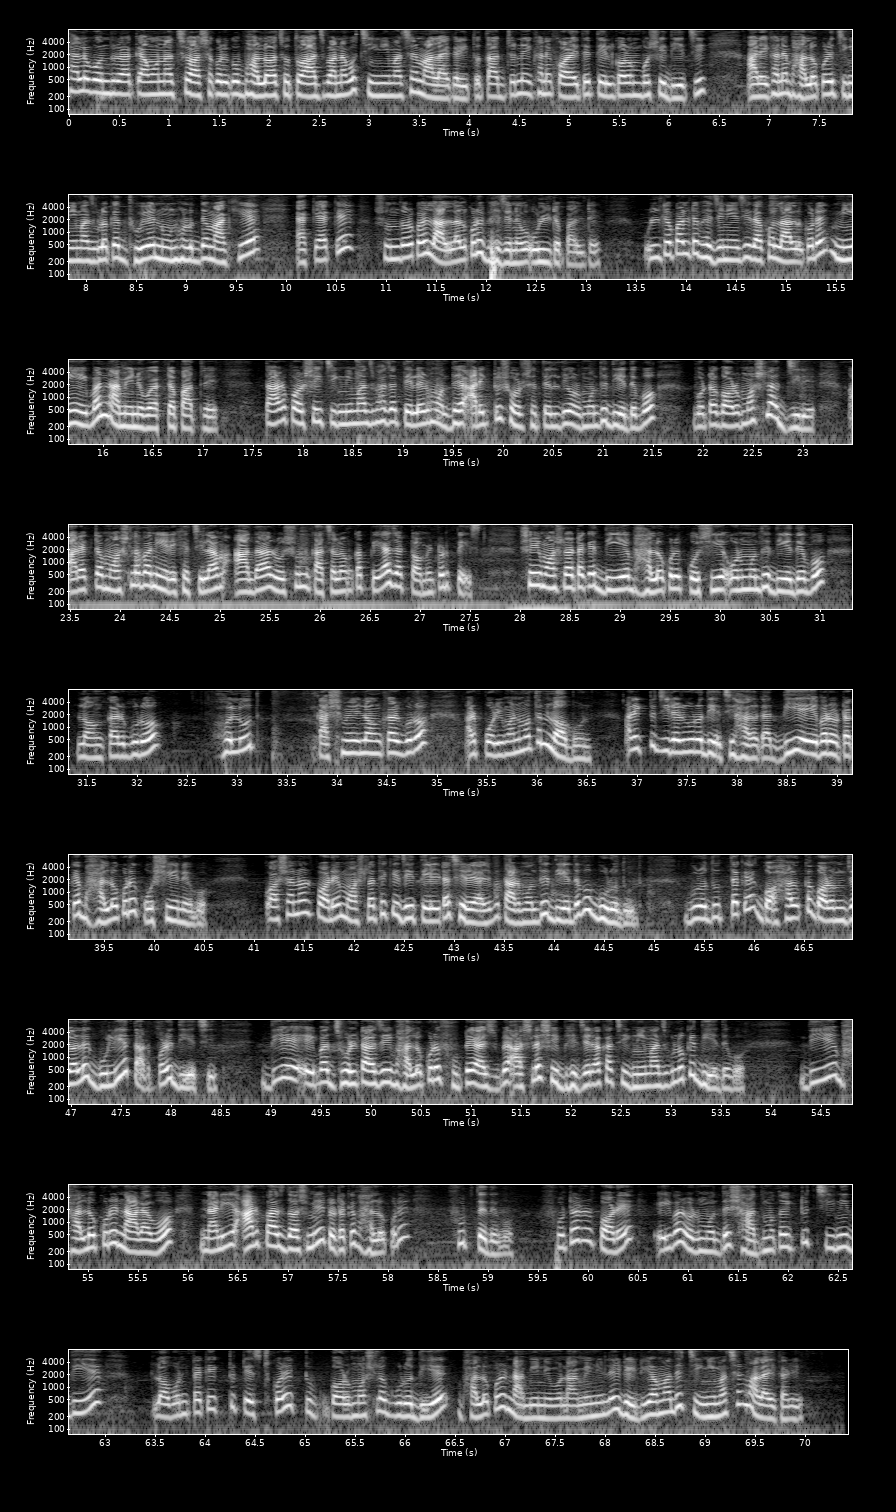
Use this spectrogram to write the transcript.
Hello বন্ধুরা, কেমন আছো? আশা করি খুব ভালো আছো। তো আজ বানাবো চিংড়ি মাছের মালাইকারি। তো তার জন্য এখানে কড়াইতে তেল গরম বসিয়ে দিয়েছি। আর এখানে ভালো করে চিংড়ি মাছগুলোকে ধুয়ে নুন হলুদ দিয়ে মাখিয়ে একে একে সুন্দর করে লাল লাল করে ভেজে নেব উল্টে পাল্টে। উল্টে পাল্টে ভেজে নিয়েছি। দেখো, লাল করে নিয়ে এবার নামিয়ে নেব একটা পাত্রে। তারপর সেই চিংড়ি মাছ ভাজা তেলের মধ্যে আরেকটু সর্ষে তেল দিয়ে ওর মধ্যে দিয়ে দেবো গোটা গরম মশলা আর জিরে। আর একটা মশলা বানিয়ে রেখেছিলাম, আদা, রসুন, কাঁচা লঙ্কা, পেঁয়াজ আর টমেটোর পেস্ট। সেই মশলাটাকে দিয়ে ভালো করে কষিয়ে ওর মধ্যে দিয়ে দেব লঙ্কার গুঁড়ো, হলুদ, কাশ্মীরি লঙ্কার গুঁড়ো আর পরিমাণ মতন লবণ। আর একটু জিরের গুঁড়ো দিয়েছি হালকা, দিয়ে এবার ওটাকে ভালো করে কষিয়ে নেব। কষানোর পরে মশলা থেকে যেই তেলটা ছেড়ে আসবে তার মধ্যে দিয়ে দেবো গুঁড়ো দুধ। গুঁড়ো দুধটাকে হালকা গরম জলে গুলিয়ে তারপরে দিয়েছি। দিয়ে এবার ঝোলটা যেই ভালো করে ফুটে আসবে, আসলে সেই ভেজে রাখা চিংড়ি মাছগুলোকে দিয়ে দেবো। দিয়ে ভালো করে নাড়াবো, নাড়িয়ে আর পাঁচ দশ মিনিট ওটাকে ভালো করে ফুটতে দেবো। ফোটানোর পরে এইবার ওর মধ্যে স্বাদ মতো একটু চিনি দিয়ে লবণটাকে একটু টেস্ট করে একটু গরম মশলা গুঁড়ো দিয়ে ভালো করে নামিয়ে নেব। নামিয়ে নিলেই রেডি আমাদের চিংড়ি মাছের মালাইকারি।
